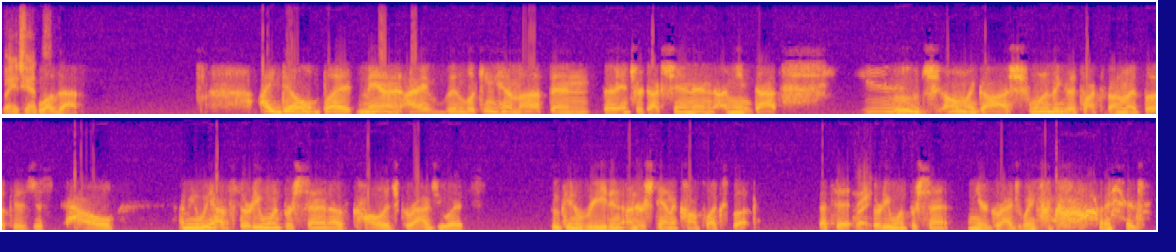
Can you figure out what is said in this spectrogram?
by any chance? Love that. I don't, but man, I've been looking him up and the introduction, and I mean that's huge. Oh my gosh. One of the things I talked about in my book is just how, I mean, we have 31% of college graduates who can read and understand a complex book. That's it. Right. 31%, and you're graduating from college.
